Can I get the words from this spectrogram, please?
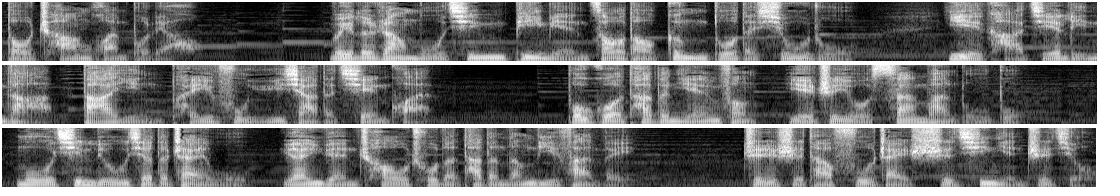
都偿还不了。为了让母亲避免遭到更多的羞辱，叶卡捷琳娜答应赔付余下的欠款。不过，她的年俸也只有三万卢布，母亲留下的债务远远超出了她的能力范围，致使她负债十七年之久。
